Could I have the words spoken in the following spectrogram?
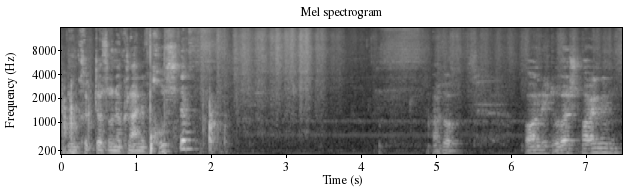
Dann kriegt das so eine kleine Kruste. Also ordentlich drüber streuen den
